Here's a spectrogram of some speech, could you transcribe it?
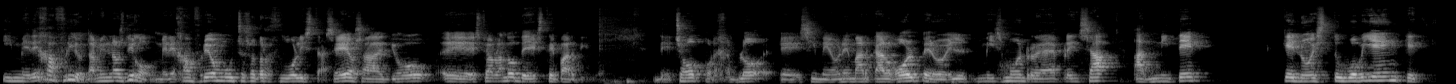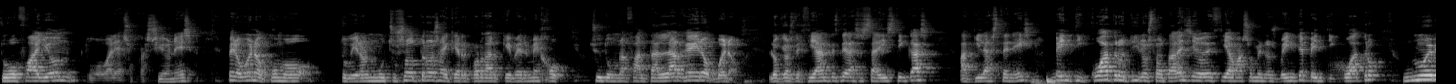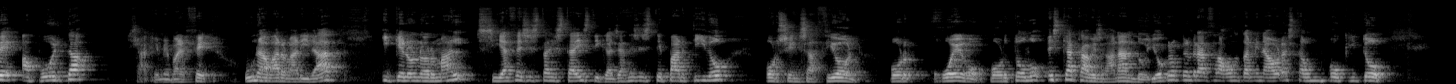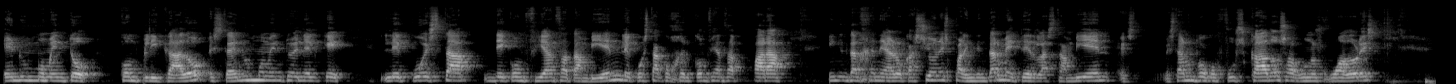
y me deja frío. También os digo, me dejan frío muchos otros futbolistas, ¿eh? O sea, yo eh, estoy hablando de este partido. De hecho, por ejemplo, eh, Simeone marca el gol, pero él mismo en rueda de prensa admite que no estuvo bien, que tuvo fallón, tuvo varias ocasiones. Pero bueno, como tuvieron muchos otros. Hay que recordar que Bermejo chutó una falta al larguero. Bueno, lo que os decía antes de las estadísticas, aquí las tenéis. 24 tiros totales, yo decía más o menos 20, 24, 9 a puerta. O sea, que me parece una barbaridad. Y que lo normal, si haces estas estadísticas y haces este partido por sensación, por juego, por todo, es que acabes ganando. Yo creo que el Real Zaragoza también ahora está un poquito en un momento complicado, está en un momento en el que le cuesta de confianza también, le cuesta coger confianza para intentar generar ocasiones, para intentar meterlas también, están un poco ofuscados algunos jugadores,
